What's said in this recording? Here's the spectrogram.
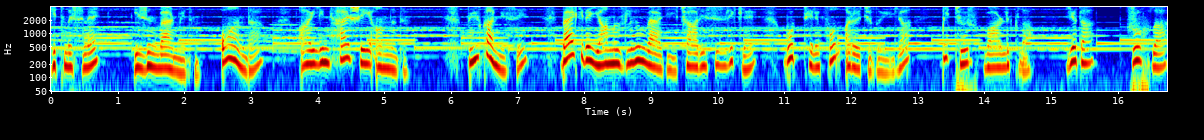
Gitmesine izin vermedim. O anda Aylin her şeyi anladı. Büyük annesi belki de yalnızlığın verdiği çaresizlikle bu telefon aracılığıyla bir tür varlıkla ya da ruhla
